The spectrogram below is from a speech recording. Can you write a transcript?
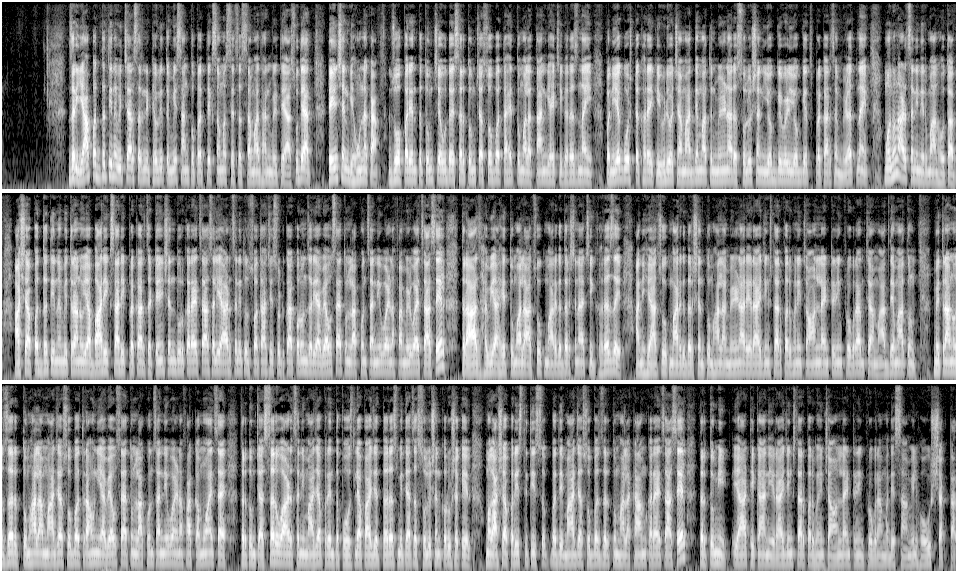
जर या पद्धतीनं विचारसरणी ठेवली तर मी सांगतो प्रत्येक समस्येचं समाधान मिळते. असू द्यात टेन्शन घेऊ नका. जोपर्यंत तुमचे उदय सर तुमच्यासोबत आहेत तुम्हाला ताण घ्यायची गरज नाही. पण एक गोष्ट खरं आहे की व्हिडिओच्या माध्यमातून मिळणारं सोल्युशन योग्य वेळी योग्य प्रकारचं मिळत नाही. म्हणून अडचणी निर्माण होतात. अशा पद्धतीनं मित्रांनो या बारीक सारीक प्रकारचं टेन्शन दूर करायचं असेल या अडचणीतून स्वतःची सुटका करून जर या व्यवसायातून लाखोंचा निव्वळ नफा मिळवायचा असेल तर आज हवी आहे तुम्हाला अचूक मार्गदर्शनाची गरज गरज. आहे आणि हे अचूक मार्गदर्शन तुम्हाला मिळणार आहे. रायझिंग स्टार परभणीच्या ऑनलाईन ट्रेनिंग प्रोग्रामच्या माध्यमातून. मित्रांनो जर तुम्हाला माझ्यासोबत राहून या व्यवसायातून लाखोंचा निव्वळ नफा कमवायचा आहे तर तुमच्या सर्व अडचणी माझ्यापर्यंत पोहोचल्या पाहिजे तरच मी त्याचं सोल्युशन करू शकेल. मग अशा परिस्थितीमध्ये माझ्यासोबत जर तुम्हाला काम करायचं असेल तर तुम्ही या ठिकाणी रायझिंग स्टार परभणीच्या ऑनलाईन ट्रेनिंग प्रोग्राममध्ये सामील होऊ शकतात.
